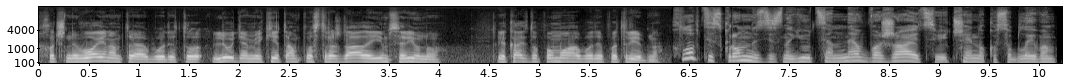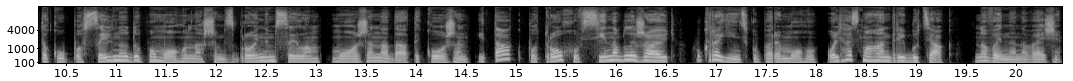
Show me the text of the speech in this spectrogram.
хоч не воїнам треба буде, то людям, які там постраждали, їм все рівно якась допомога буде потрібна. Хлопці скромно зізнаються, не вважають свій чинок особливим. Таку посильну допомогу нашим збройним силам може надати кожен. І так потроху всі наближають українську перемогу. Ольга Смага, Андрій Буцяк. Новини на вежі.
